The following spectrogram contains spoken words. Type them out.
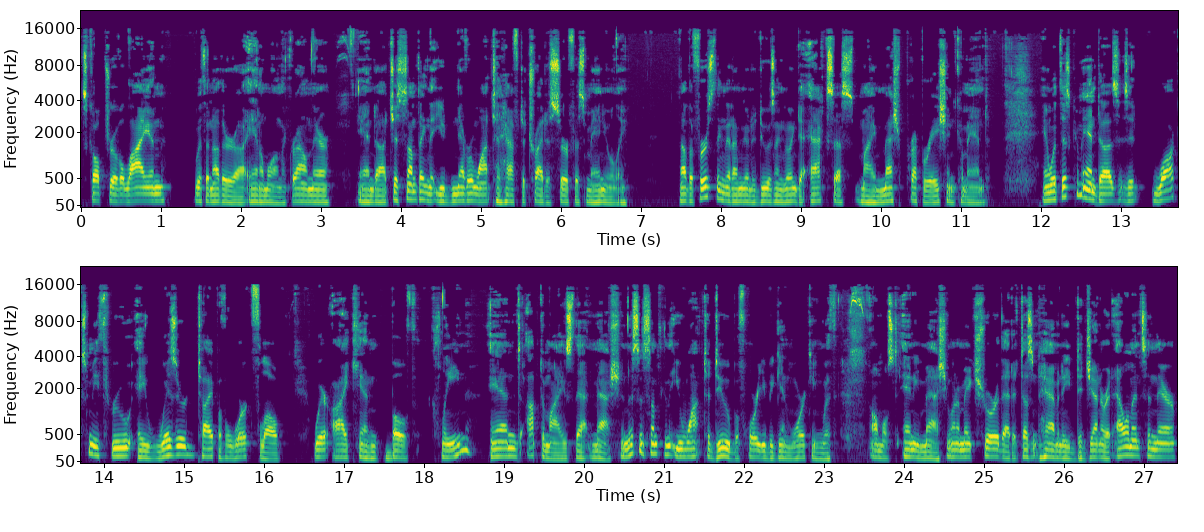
sculpture of a lion with another uh, animal on the ground there, and uh, just something that you'd never want to have to try to surface manually. Now the first thing that I'm going to do is I'm going to access my mesh preparation command. And what this command does is it walks me through a wizard type of a workflow where I can both clean and optimize that mesh. And this is something that you want to do before you begin working with almost any mesh. You want to make sure that it doesn't have any degenerate elements in there.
